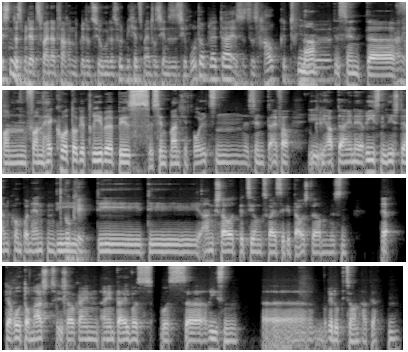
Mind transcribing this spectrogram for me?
ist denn das mit der 200-fachen Reduzierung? Das würde mich jetzt mal interessieren. Ist es die Rotorblätter? Ist es das Hauptgetriebe? Na, das sind äh, von, von Heckrotorgetriebe bis, es sind manche Bolzen, es sind einfach, okay. ich, ich habe da eine Riesenliste an Komponenten, die, okay. die, die angeschaut beziehungsweise getauscht werden müssen. Ja, der Rotormast ist auch ein, ein Teil, was, was äh, Riesen äh, Reduktion hat. Ja. Hm.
